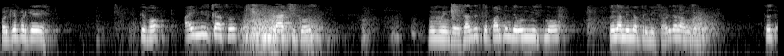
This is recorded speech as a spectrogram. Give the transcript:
¿Por qué? Porque tipo, hay mil casos prácticos muy, muy interesantes que parten de un mismo, de una misma premisa. Ahorita la vamos a ver. Entonces,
